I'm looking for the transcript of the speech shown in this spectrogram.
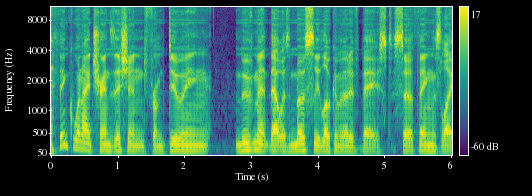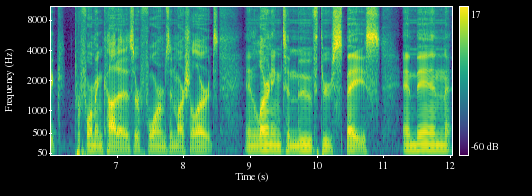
I think when I transitioned from doing movement that was mostly locomotive based, so things like performing katas or forms in martial arts, and learning to move through space, and then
